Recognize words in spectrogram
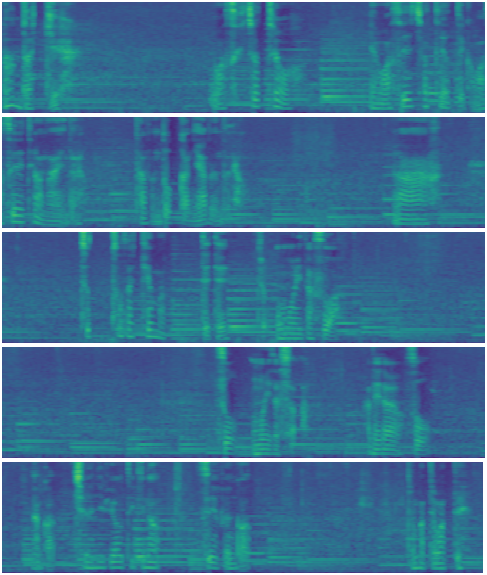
なんだっけ？忘れちゃったよ。いや忘れちゃったよっていうか忘れてはないんだよ。多分どっかにあるんだよ。あちょっとだけ待ってて。ちょ思い出すわ。そう思い出した。あれだよ。そう。なんか中二病的な成分が。待って待って。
